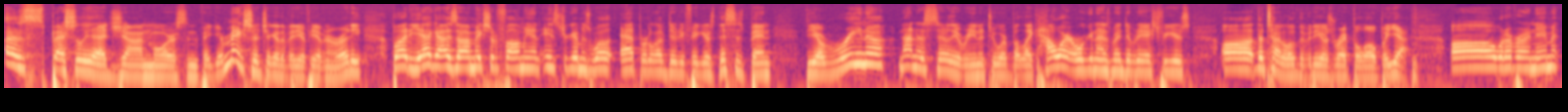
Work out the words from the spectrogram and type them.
especially that John Morrison figure. Make sure to check out the video if you haven't already. But yeah, guys, uh, make sure to follow me on Instagram as well at WWE Figures. This has been the arena, not necessarily arena tour, but like how I organize my WDX figures. Uh, the title of the video is right below. But yeah, uh, whatever I name it,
